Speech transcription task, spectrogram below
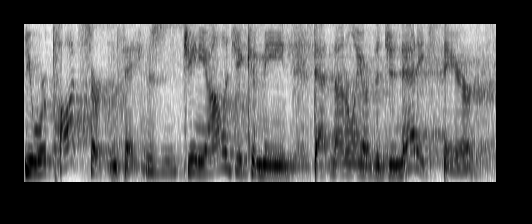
you were taught certain things. Mm-hmm. Genealogy can mean that not only are the genetics there,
